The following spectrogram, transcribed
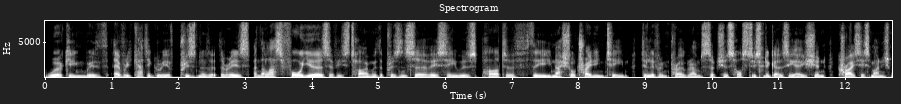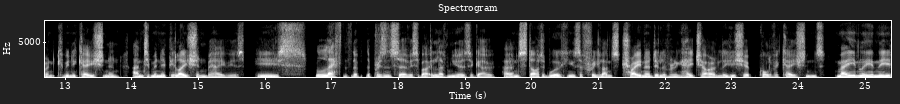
working with every category of prisoner that there is. And the last four years of his time with the prison service, he was part of the national training team, delivering programs such as hostage negotiation, crisis management, communication, and anti manipulation behaviors. He's left the, the prison service about 11 years ago and started working as a freelance trainer, delivering HR and leadership qualifications, mainly in the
